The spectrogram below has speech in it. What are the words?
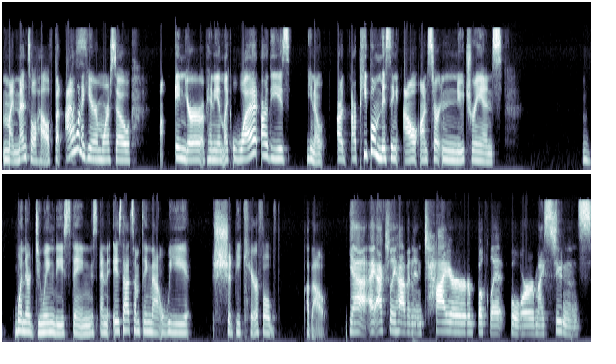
my mental health. But I want to hear more so, uh, in your opinion, like, what are these, you know, are, are people missing out on certain nutrients when they're doing these things? And is that something that we should be careful about? Yeah, I actually have an entire booklet for my students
